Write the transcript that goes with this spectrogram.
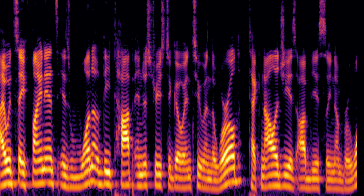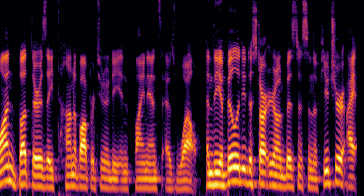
I would say finance is one of the top industries to go into in the world. Technology is obviously number one, but there is a ton of opportunity in finance as well. And the ability to start your own business in the future, I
